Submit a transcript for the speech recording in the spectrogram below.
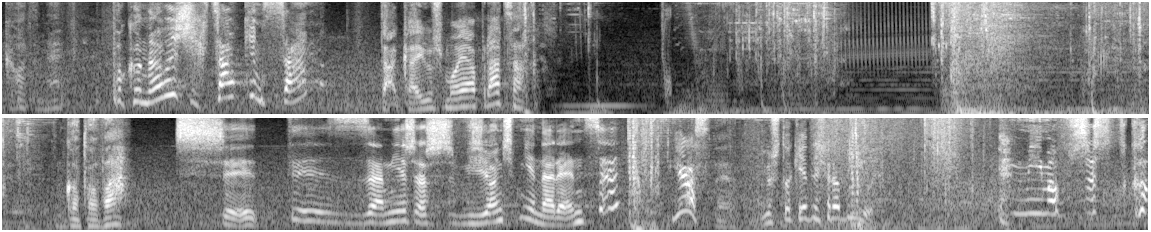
Niewiarygodne. Pokonałeś ich całkiem sam? Taka już moja praca. Gotowa? Czy ty zamierzasz wziąć mnie na ręce? Jasne, już to kiedyś robiłem. Mimo wszystko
